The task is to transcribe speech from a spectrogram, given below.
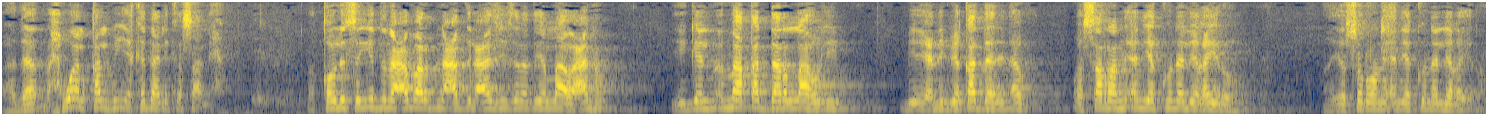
وهذا أحوال قلبية كذلك صالحة. وقول سيدنا عمر بن عبد العزيز رضي الله عنه قال ما قدر الله لي يعني بقدر أو وسرني أن يكون لغيره. يسرني أن يكون لغيره.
